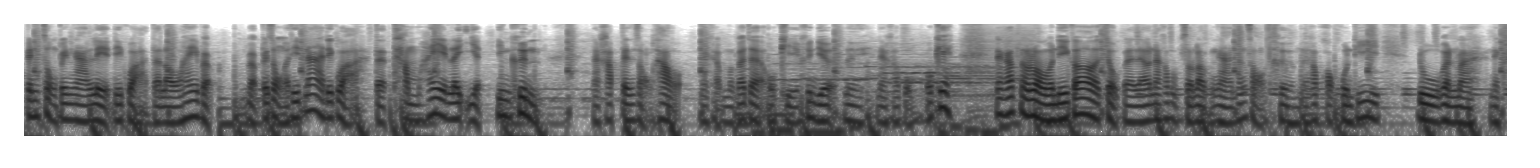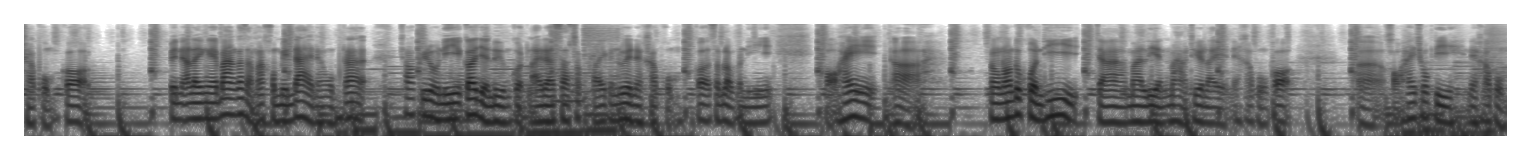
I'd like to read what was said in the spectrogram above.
เป็นส่งเป็นงานเลทดีกว่า แต่เราให้แบบแบบไปส่งอาทิตย์หน้าดีกว่า แต่ทำให้ละเอียดยิ่งขึ้น นะครับเป็น 2 เท่านะครับมันก็จะโอเคขึ้นเยอะเลยนะครับผมโอเคนะครับสำหรับวันนี้ก็จบไปแล้วนะครับผมสำหรับงานทั้ง 2 เทอมนะครับขอบคุณที่ดูกันมานะครับผมก็เป็นอะไรไงบ้างก็สามารถคอมเมนต์ได้นะครับผมถ้าชอบวิดีโอนี้ก็อย่าลืมกดไลค์และ Subscribe กันด้วยนะครับผมก็สำหรับวันนี้ขอให้น้องๆทุกคนที่จะมาเรียนมหาวิทยาลัยนะครับผมก็ ขอให้โชคดีนะครับผม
